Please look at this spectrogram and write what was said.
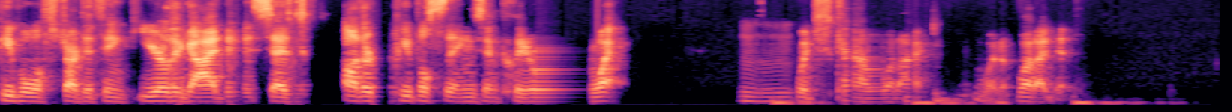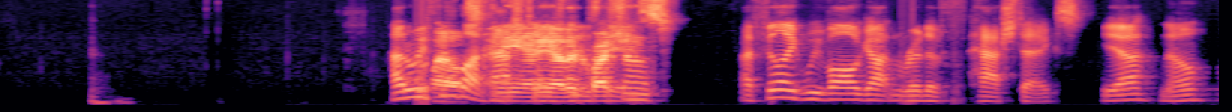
people will start to think you're the guy that says other people's things in a clear way, mm-hmm. which is kind of what I what, what I did. How do we what feel else? about hashtags? Any, any other questions? Days? I feel like we've all gotten rid of hashtags. Yeah, no.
